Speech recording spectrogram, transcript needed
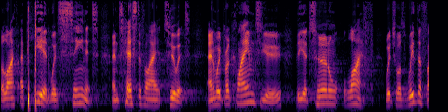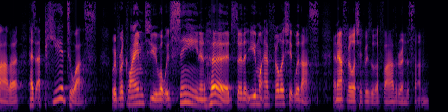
The life appeared, we've seen it and testify to it. And we proclaim to you the eternal life which was with the Father, has appeared to us. We proclaim to you what we've seen and heard so that you might have fellowship with us. And our fellowship is with the Father and the Son.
